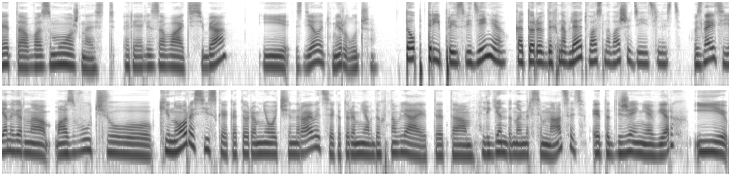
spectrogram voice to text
это возможность реализовать себя и сделать мир лучше. Топ-3 произведения, которые вдохновляют вас на вашу деятельность. Вы знаете, я, наверное, озвучу кино российское, которое мне очень нравится и которое меня вдохновляет. Это «Легенда номер 17». Это «Движение вверх». И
